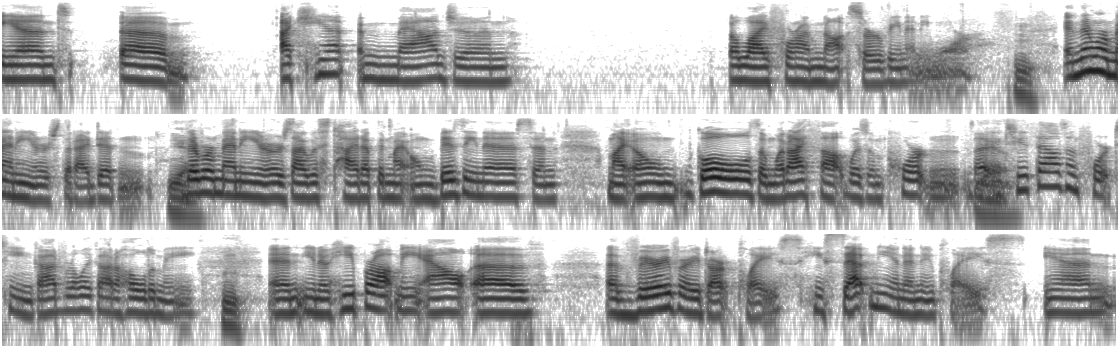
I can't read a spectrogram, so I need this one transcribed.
And um, i can't imagine a life where i'm not serving anymore. And there were many years that i didn't. Yeah. there were many years i was tied up in my own busyness and my own goals and what i thought was important. But in 2014 god really got a hold of me. And you know he brought me out of a very very dark place. He set me in a new place. And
